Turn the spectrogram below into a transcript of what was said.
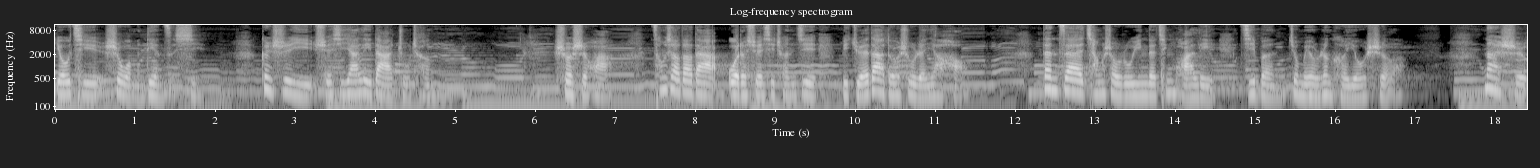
尤其是我们电子系，更是以学习压力大著称。说实话，从小到大，我的学习成绩比绝大多数人要好。但在强手如云的清华里，基本就没有任何优势了。那时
